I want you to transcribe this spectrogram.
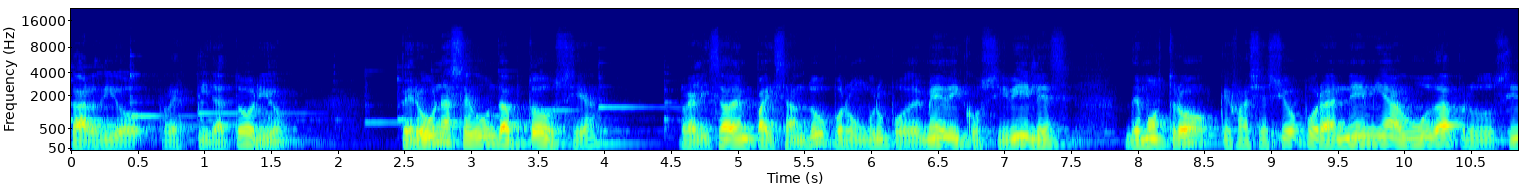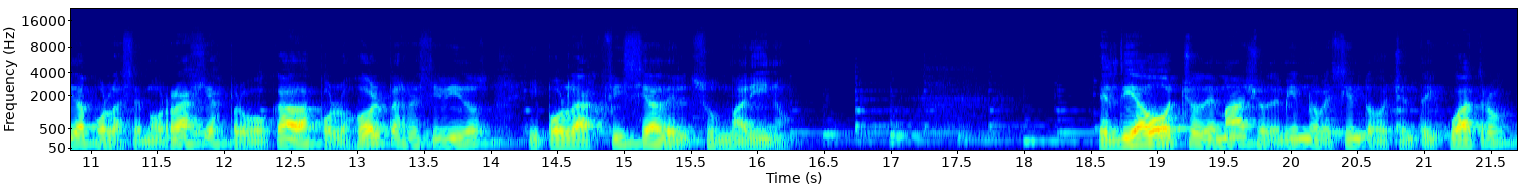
cardiorrespiratorio, pero una segunda autopsia, realizada en Paysandú por un grupo de médicos civiles, demostró que falleció por anemia aguda producida por las hemorragias provocadas por los golpes recibidos y por la asfixia del submarino. El día 8 de mayo de 1984,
